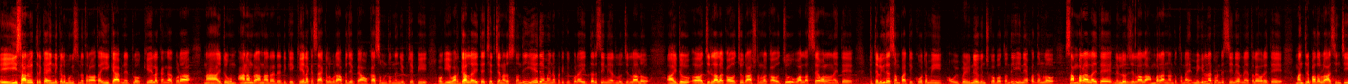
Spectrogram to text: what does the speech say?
ఈ- ఈ సార్వత్రిక ఎన్నికలు ముగిసిన తర్వాత ఈ క్యాబినెట్లో కీలకంగా కూడా నా ఇటు ఆనం రామనారాయణ రెడ్డికి కీలక శాఖలు కూడా అప్పజెప్పే అవకాశం ఉంటుందని చెప్పి చెప్పి ఒక ఈ వర్గాల్లో అయితే చర్చ నడుస్తుంది. ఏదేమైనప్పటికీ కూడా ఇద్దరు సీనియర్లు జిల్లాలో ఇటు జిల్లాలో కావచ్చు రాష్ట్రంలో కావచ్చు వాళ్ళ సేవలను అయితే ఇటు తెలుగుదేశం పార్టీ కూటమి వినియోగించుకోబోతుంది. వినియోగించుకోబోతోంది ఈ నేపథ్యంలో సంబరాలు అయితే నెల్లూరు జిల్లాలో అంబరాన్ని అంటుతున్నాయి. మిగిలినటువంటి సీనియర్ నేతలు ఎవరైతే మంత్రి పదవులు ఆశించి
